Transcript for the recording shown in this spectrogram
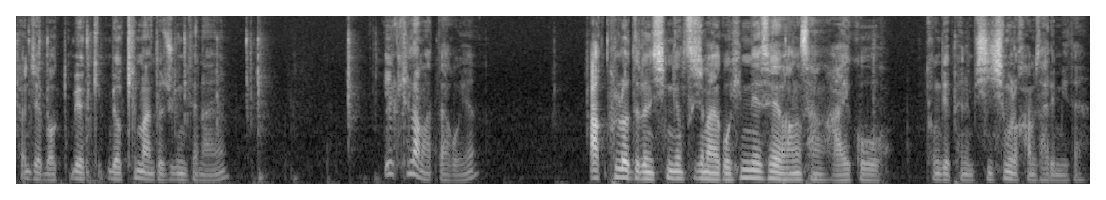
현재 몇, 몇, 몇 킬만 더 죽이면 되나요? 1킬 남았다고요? 악플러들은 신경 쓰지 말고 힘내세요 항상 아이고 경대표님 진심으로 감사드립니다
